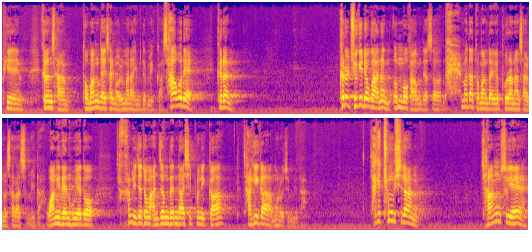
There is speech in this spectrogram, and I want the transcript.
피해 그런 삶, 도망자의 삶이 얼마나 힘듭니까? 사울의 그런 그를 죽이려고 하는 업무 가운데서 날마다 도망다니며 불안한 삶을 살았습니다. 왕이 된 후에도 참 이제 좀 안정된다 싶으니까 자기가 무너집니다. 자기 충실한 장수의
